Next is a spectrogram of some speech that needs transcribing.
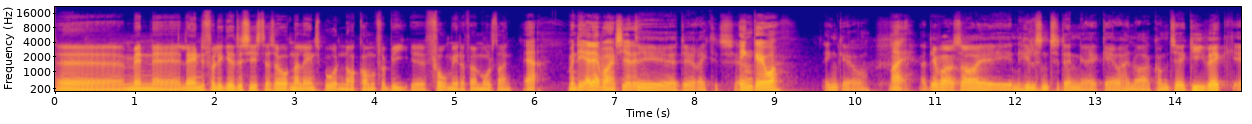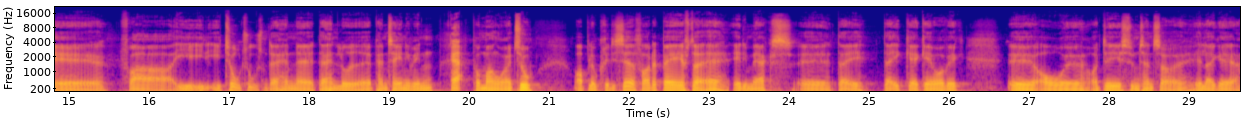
Øh, men øh, Lane får lige givet det sidste, og så åbner Lane spurten og kommer forbi øh, få meter før målstregen. Ja, men det er der, hvor han siger det. Det, øh, det er rigtigt. Ja. Ingen gaver? Ingen gaver. Nej. Og det var så øh, en hilsen til den øh, gave, han var kommet til at give væk. Øh, fra i, i, i 2000, da han, øh, da han lod øh, Pantani vinde ja. på Mont Ventoux, og blev kritiseret for det bagefter af Eddie Merckx, øh, der, der ikke gav gaver væk. Øh, og, øh, og det synes han så heller ikke, at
